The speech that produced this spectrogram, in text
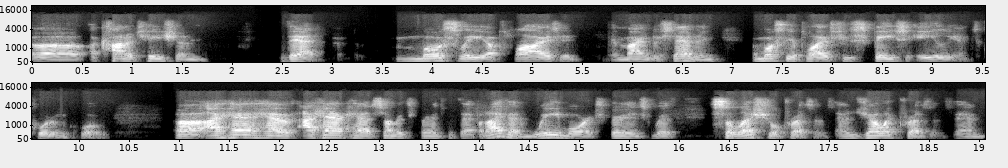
uh, a connotation that mostly applies, in, in my understanding, mostly applies to space aliens, quote unquote. Uh, I have, have I have had some experience with that, but I've had way more experience with celestial presence, angelic presence, and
